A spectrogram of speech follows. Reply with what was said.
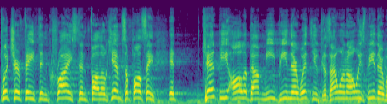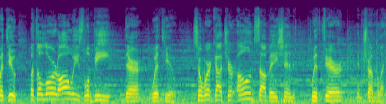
Put your faith in Christ and follow Him. So Paul's saying, it can't be all about me being there with you because I won't always be there with you, but the Lord always will be there with you. So work out your own salvation with fear and trembling.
